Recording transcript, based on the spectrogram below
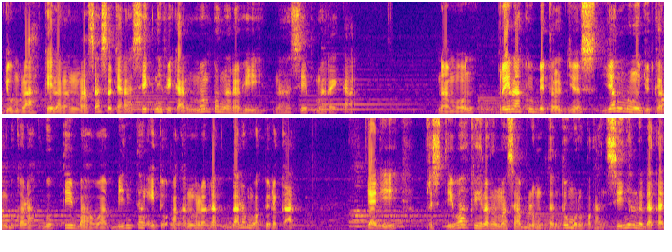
Jumlah kehilangan massa secara signifikan mempengaruhi nasib mereka. Namun, perilaku Betelgeuse yang mengejutkan bukanlah bukti bahwa bintang itu akan meledak dalam waktu dekat. Jadi, peristiwa kehilangan massa belum tentu merupakan sinyal ledakan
